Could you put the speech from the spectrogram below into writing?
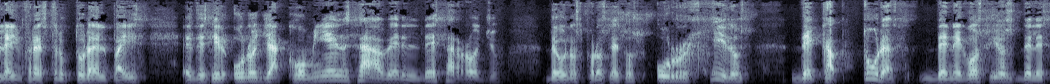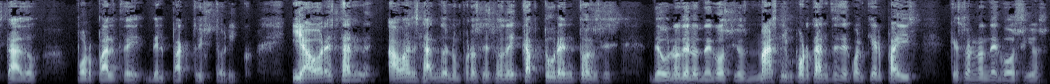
la infraestructura del país. Es decir, uno ya comienza a ver el desarrollo de unos procesos urgidos de capturas de negocios del Estado por parte del pacto histórico. Y ahora están avanzando en un proceso de captura entonces de uno de los negocios más importantes de cualquier país, que son los negocios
